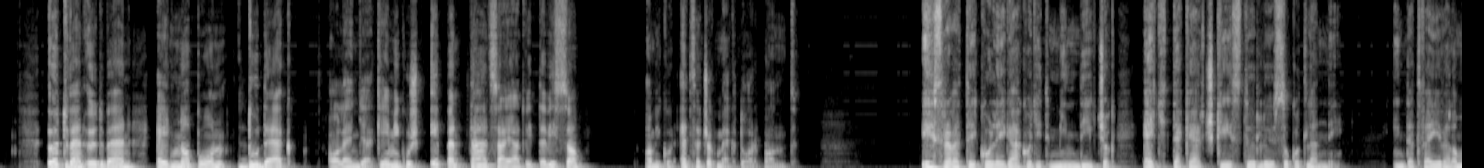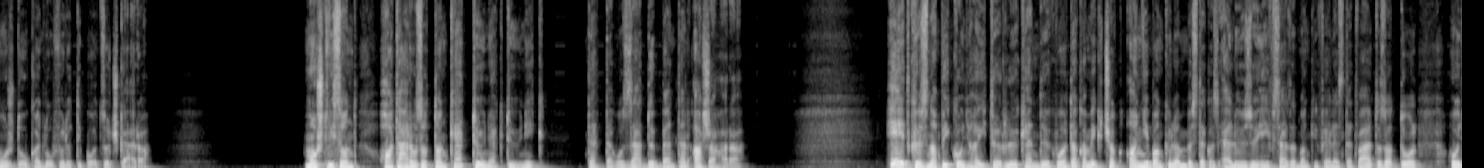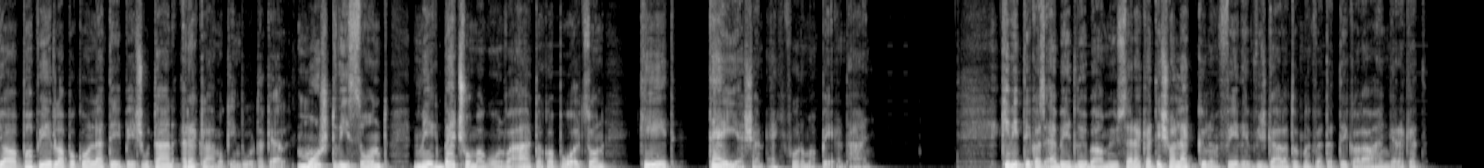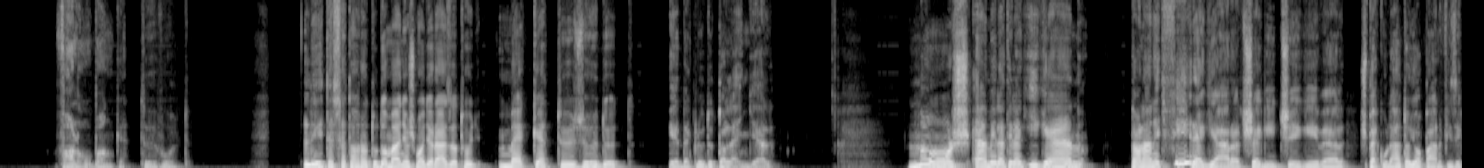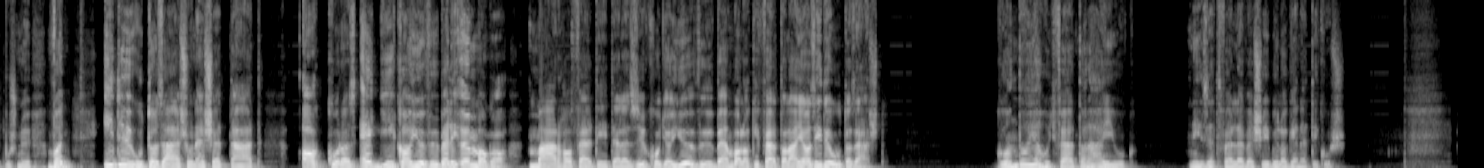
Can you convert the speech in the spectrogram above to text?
55-ben egy napon Dudek, a lengyel kémikus éppen tálcáját vitte vissza, amikor egyszer csak megtorpant. Észrevették kollégák, hogy itt mindig csak egy tekercs kéztörlő szokott lenni intett fejével a mosdókagyló fölötti polcocskára. Most viszont határozottan kettőnek tűnik, tette hozzá döbbenten Asahara. Hétköznapi konyhai törlőkendők voltak, amik csak annyiban különböztek az előző évszázadban kifejlesztett változattól, hogy a papírlapokon letépés után reklámok indultak el. Most viszont még becsomagolva álltak a polcon két teljesen egyforma példány. Kivitték az ebédlőbe a műszereket, és a legkülönfélébb vizsgálatoknak vetették alá a hengereket. Valóban kettő volt. Létezhet arra tudományos magyarázat, hogy megkettőződött? Érdeklődött a lengyel. Nos, elméletileg igen, talán egy féregjárat segítségével, spekulált a japán fizikusnő, vagy időutazáson esett át, akkor az egyik a jövőbeli önmaga, már ha feltételezzük, hogy a jövőben valaki feltalálja az időutazást. Gondolja, hogy feltaláljuk? Nézett fel leveséből a genetikus.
